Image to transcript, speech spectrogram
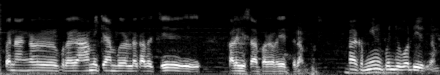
இப்போ நாங்கள் பிறகு ஆமி கேம்புகளில் கதைச்சி கழுவி சாப்பாடுகளை ஏற்றுறோம் மீன் குஞ்சு ஓட்டி இருக்கிறோம்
